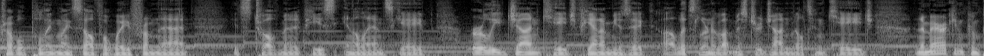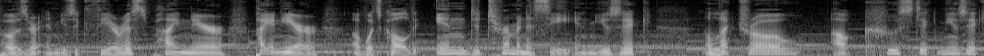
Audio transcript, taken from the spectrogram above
Trouble pulling myself away from that. It's 12 minute piece in a landscape. Early John Cage piano music. Uh, let's learn about Mr. John Milton Cage, an American composer and music theorist, pioneer pioneer of what's called indeterminacy in music, electro acoustic music,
